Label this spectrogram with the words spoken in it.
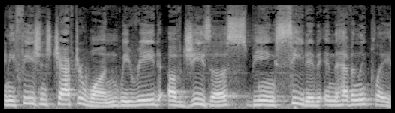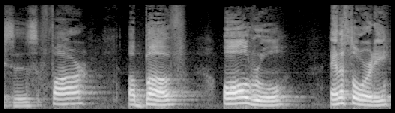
In Ephesians chapter 1, we read of Jesus being seated in the heavenly places, far above all rule and authority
